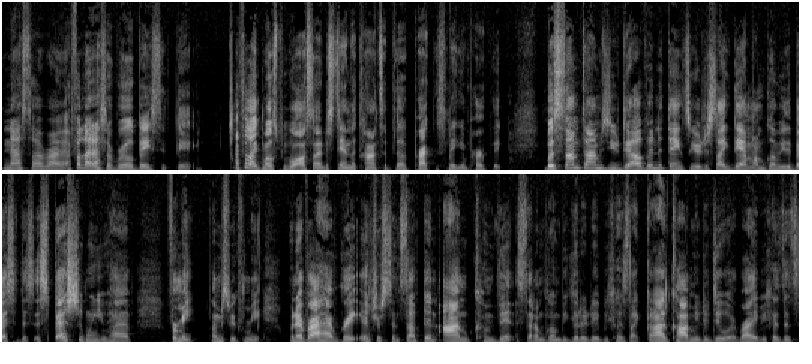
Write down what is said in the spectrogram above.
And that's all right. I feel like that's a real basic thing. I feel like most people also understand the concept of practice making perfect. But sometimes you delve into things where you're just like, damn, I'm to be the best at this, especially when you have, for me, let me speak for me. Whenever I have great interest in something, I'm convinced that I'm to be good at it because like God called me to do it, right? Because it's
